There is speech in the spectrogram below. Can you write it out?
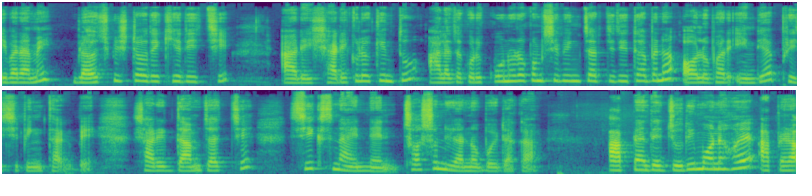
এবার আমি ব্লাউজ পিসটাও দেখিয়ে দিচ্ছি। আর এই শাড়িগুলো কিন্তু আলাদা করে কোনো রকম শিপিং চার্জ দিতে হবে না। All over India free shipping থাকবে। শাড়ির দাম যাচ্ছে সিক্স নাইন নাইন ছশো নিরানব্বই টাকা। আপনাদের যদি মনে হয় আপনারা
